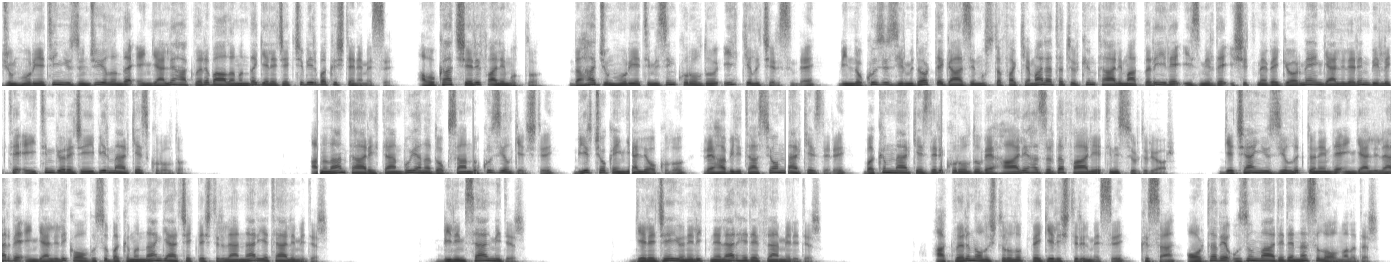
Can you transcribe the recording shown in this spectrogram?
Cumhuriyet'in 100. yılında engelli hakları bağlamında gelecekçi bir bakış denemesi. Avukat Şerif Ali Mutlu. Daha Cumhuriyetimizin kurulduğu ilk yıl içerisinde, 1924'te Gazi Mustafa Kemal Atatürk'ün talimatları ile İzmir'de işitme ve görme engellilerin birlikte eğitim göreceği bir merkez kuruldu. Anılan tarihten bu yana 99 yıl geçti, birçok engelli okulu, rehabilitasyon merkezleri, bakım merkezleri kuruldu ve hali hazırda faaliyetini sürdürüyor. Geçen yüzyıllık dönemde engelliler ve engellilik olgusu bakımından gerçekleştirilenler yeterli midir? Bilimsel midir? Geleceğe yönelik neler hedeflenmelidir? Hakların oluşturulup ve geliştirilmesi, kısa, orta ve uzun vadede nasıl olmalıdır?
